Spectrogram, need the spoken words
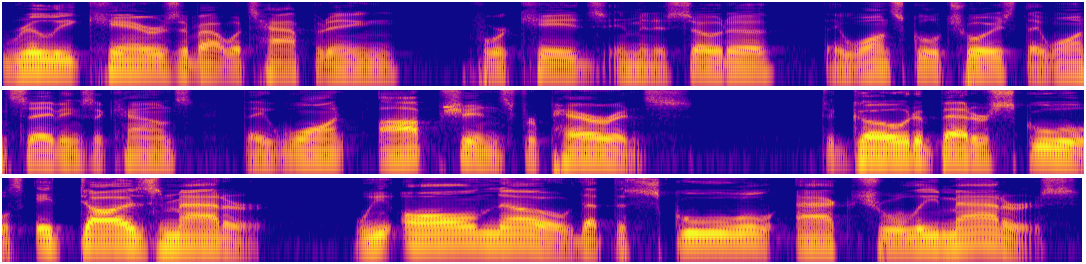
really cares about what's happening for kids in Minnesota. They want school choice, they want savings accounts, they want options for parents to go to better schools. It does matter. We all know that the school actually matters.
